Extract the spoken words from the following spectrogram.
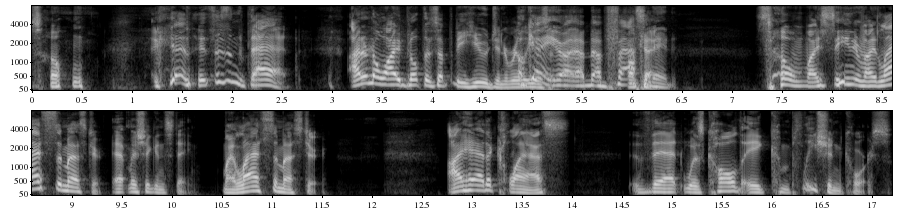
So, again, this isn't that. I don't know why I built this up to be huge, and it really okay, isn't. I'm, I'm fascinated. So my senior, my last semester at Michigan State, my last semester, I had a class that was called a completion course,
